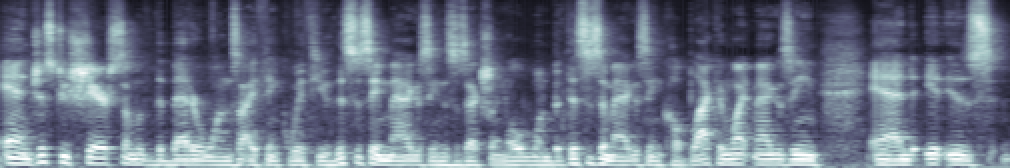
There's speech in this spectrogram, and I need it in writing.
And just to share some of the better ones i think with you this is a magazine this is actually an old one but this is a magazine called black and white magazine and it is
